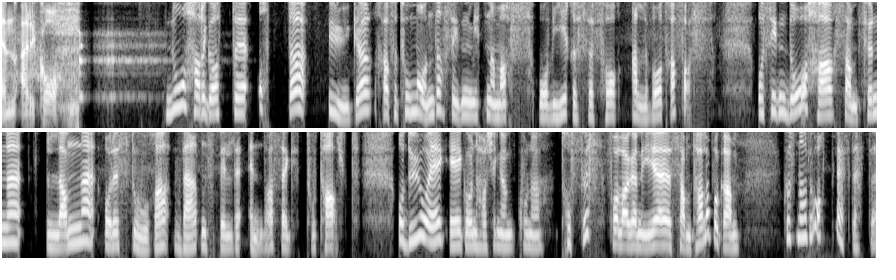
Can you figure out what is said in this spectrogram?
NRK. Nå har det gått eh, åtte uker, altså to måneder siden midten av mars, og viruset for alvor traff oss. Og siden da har samfunnet, landet og det store verdensbildet endra seg totalt. Og du og jeg, Egon, har ikke engang kunnet truffes for å lage nye samtaleprogram. Hvordan har du opplevd dette?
